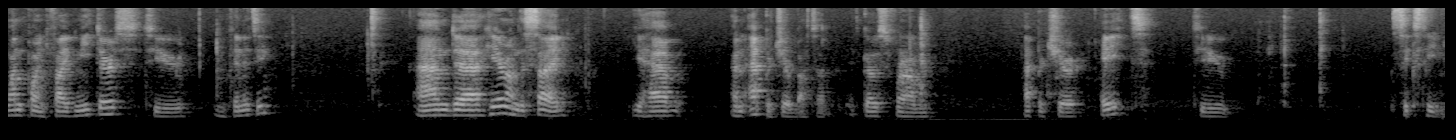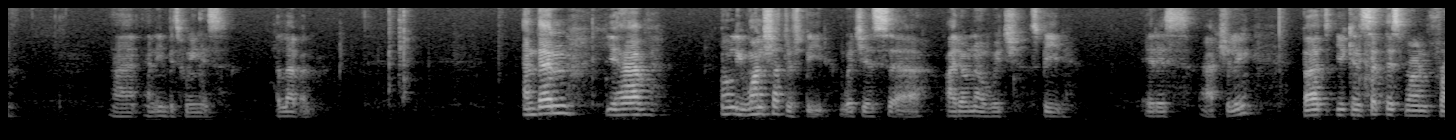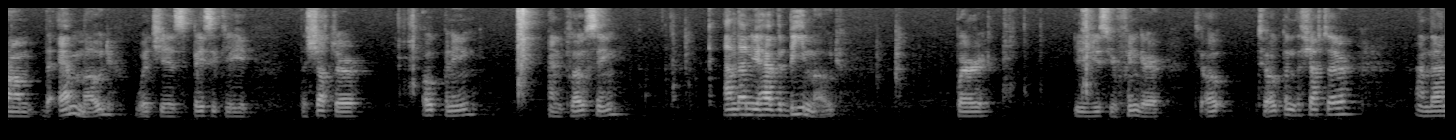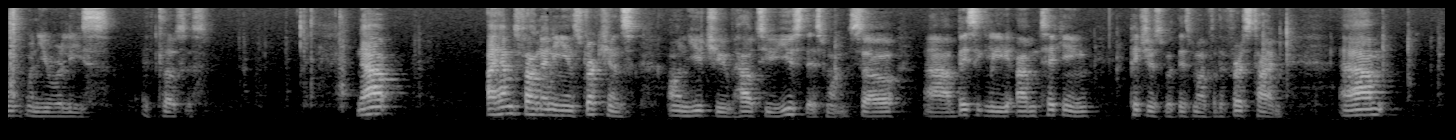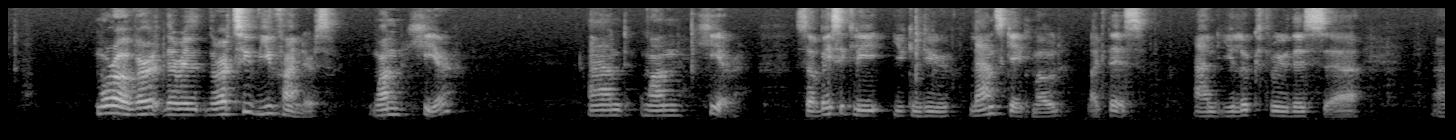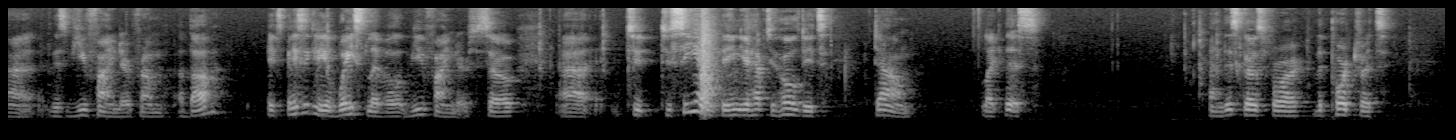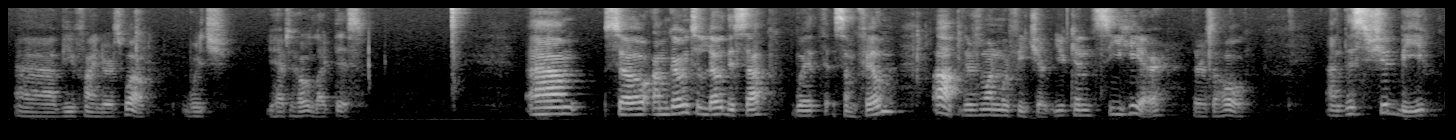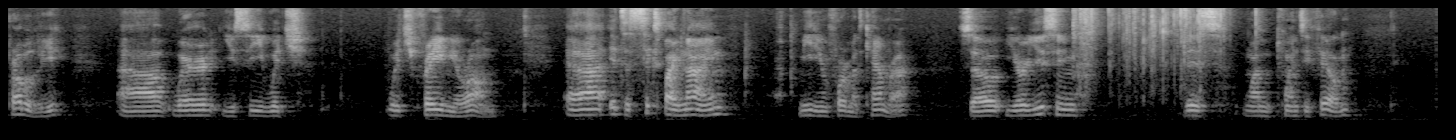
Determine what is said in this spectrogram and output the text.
1.5 meters to infinity. And uh, here on the side you have an aperture button. It goes from aperture 8 to 16 uh, and in between is 11. And then you have only one shutter speed, which is, uh, I don't know which speed it is actually, but you can set this one from the M mode, which is basically the shutter opening and closing and then you have the B mode where you use your finger to, to open the shutter and then when you release it closes. Now I haven't found any instructions on YouTube how to use this one so uh, basically I'm taking pictures with this one for the first time. Um, moreover there is there are two viewfinders one here and one here. So basically you can do landscape mode like this and you look through this uh, uh, this viewfinder from above. It's basically a waist level viewfinder so uh, to, to see anything you have to hold it down like this and this goes for the portrait uh, viewfinder as well which you have to hold like this. Um, so I'm going to load this up with some film. Ah, there's one more feature. You can see here, there's a hole. And this should be, probably, uh, where you see which, which frame you're on. Uh, it's a 6x9 medium format camera. So you're using this 120 film,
